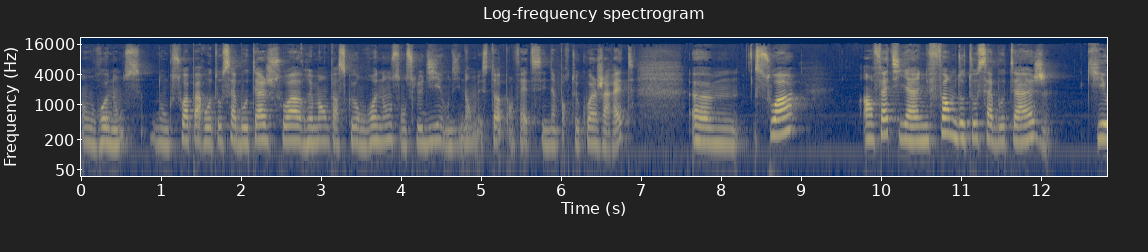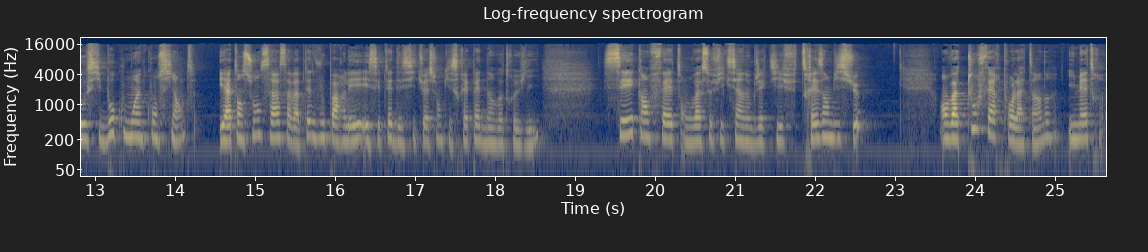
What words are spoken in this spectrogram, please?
On renonce, donc soit par auto-sabotage, soit vraiment parce qu'on renonce, on se le dit, on dit non mais stop, en fait c'est n'importe quoi, j'arrête. Euh, soit, en fait, il y a une forme d'auto-sabotage qui est aussi beaucoup moins consciente. Et attention, ça, ça va peut-être vous parler, et c'est peut-être des situations qui se répètent dans votre vie. C'est qu'en fait, on va se fixer un objectif très ambitieux, on va tout faire pour l'atteindre, y mettre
